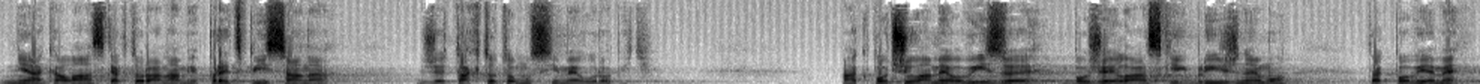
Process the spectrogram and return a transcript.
nejaká láska, ktorá nám je predpísaná, že takto to musíme urobiť. Ak počúvame o výzve Božej lásky k blížnemu, tak povieme,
